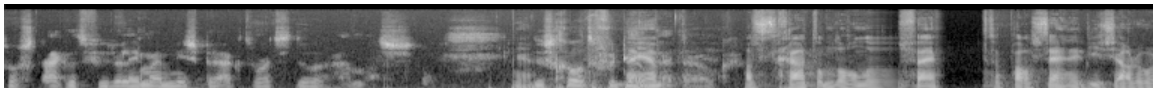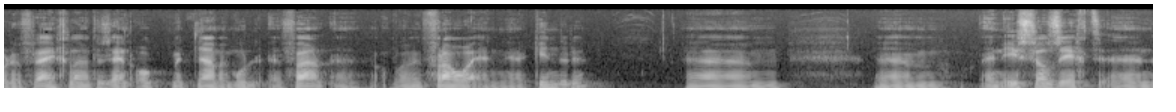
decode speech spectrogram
Zo'n staakt het vuur alleen maar misbruikt wordt door Hamas. Ja. Dus grote verdeeldheid nou daar ook. Als het gaat om de 150 Palestijnen die zouden worden vrijgelaten, zijn ook met name moeder, uh, uh, vrouwen en kinderen. Um, Um, en Israël zegt uh,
